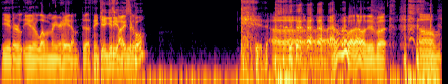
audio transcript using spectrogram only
you either either love them or you hate them. I think Giggity icicle. Giggity. Uh, I don't know about that one, dude, but um,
